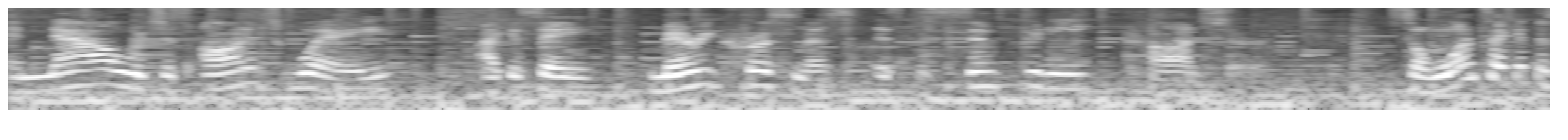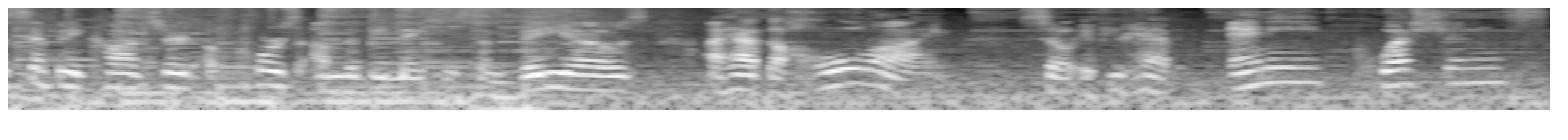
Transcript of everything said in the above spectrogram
and now, which is on its way, I can say Merry Christmas is the Symphony Concert. So once I get the Symphony Concert, of course I'm going to be making some videos. I have the whole line. So if you have any questions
